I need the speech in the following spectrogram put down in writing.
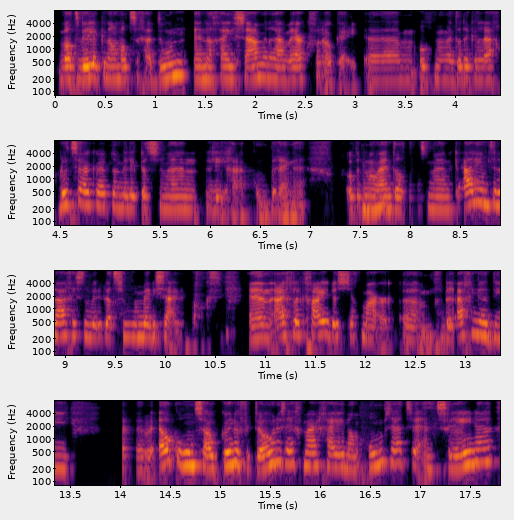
wat wil ik dan wat ze gaat doen? En dan ga je samen eraan werken van, oké, okay, um, op het moment dat ik een laag bloedsuiker heb, dan wil ik dat ze mijn liga komt brengen. Op het moment dat mijn kalium te laag is, dan wil ik dat ze mijn medicijnen pakt. En eigenlijk ga je dus, zeg maar, um, gedragingen die elke hond zou kunnen vertonen, zeg maar, ga je dan omzetten en trainen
